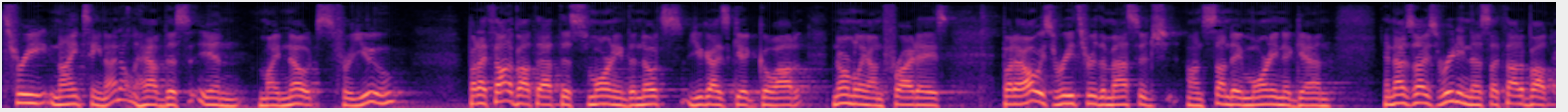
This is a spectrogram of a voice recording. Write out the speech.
3:19. I don't have this in my notes for you, but I thought about that this morning. The notes you guys get go out normally on Fridays, but I always read through the message on Sunday morning again. And as I was reading this, I thought about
